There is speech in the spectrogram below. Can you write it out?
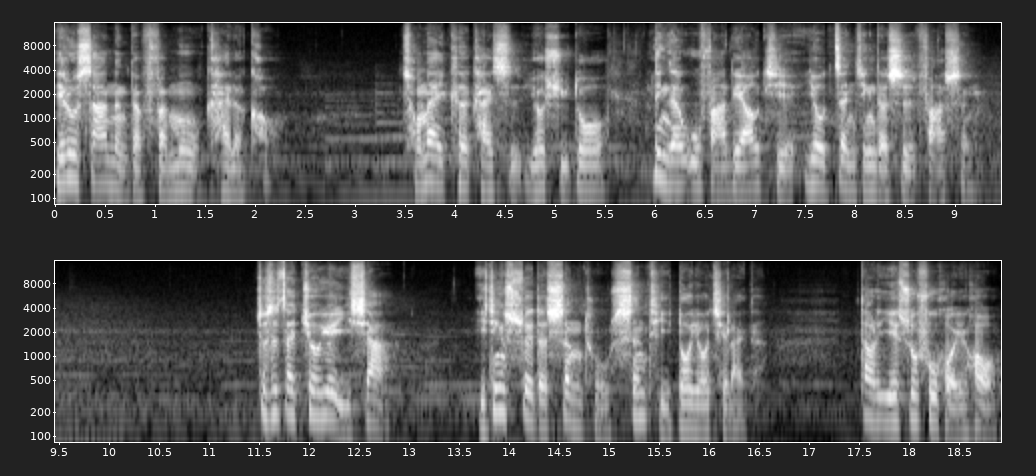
耶路撒冷的坟墓开了口。从那一刻开始，有许多令人无法了解又震惊的事发生。就是在旧约以下，已经睡的圣徒身体都有起来的。到了耶稣复活以后，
